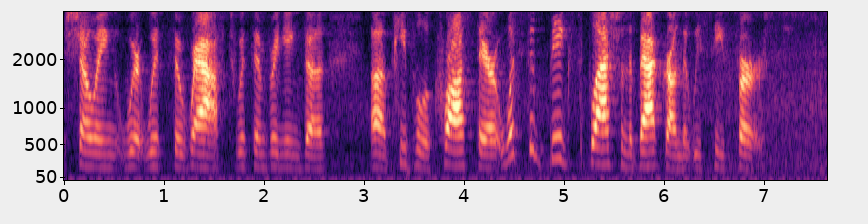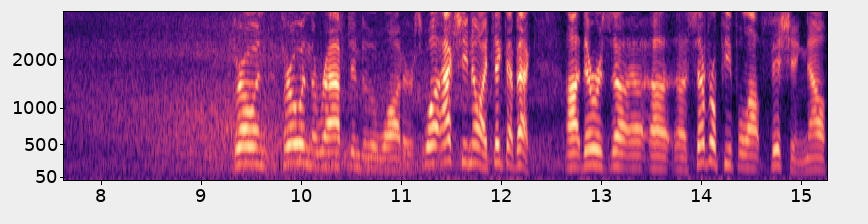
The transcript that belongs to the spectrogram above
showing where, with the raft, with them bringing the uh, people across there, what's the big splash in the background that we see first? Throwing throwing the raft into the water. So, well, actually, no, I take that back. Uh, there was uh, uh, uh several people out fishing. Now,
